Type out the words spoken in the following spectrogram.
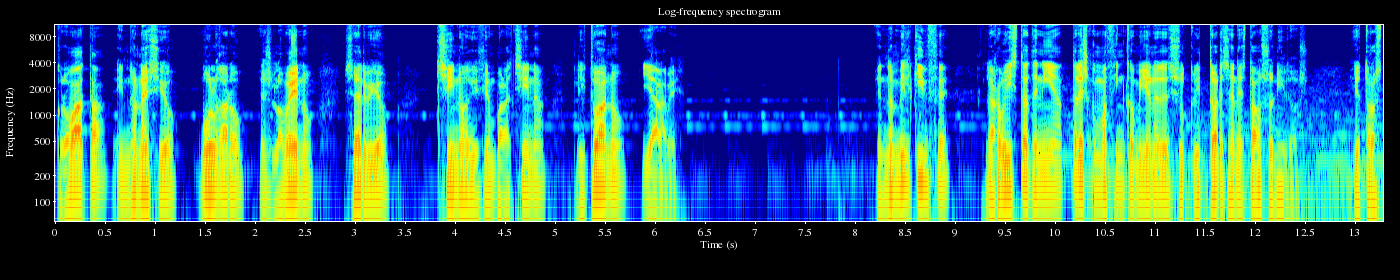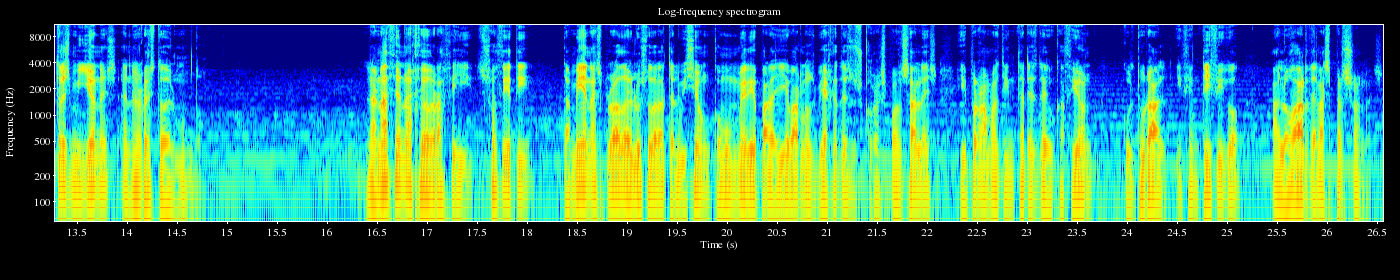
croata, indonesio, búlgaro, esloveno, serbio, chino edición para China, lituano y árabe. En 2015, la revista tenía 3,5 millones de suscriptores en Estados Unidos y otros 3 millones en el resto del mundo. La National Geographic Society también ha explorado el uso de la televisión como un medio para llevar los viajes de sus corresponsales y programas de interés de educación, cultural y científico al hogar de las personas.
